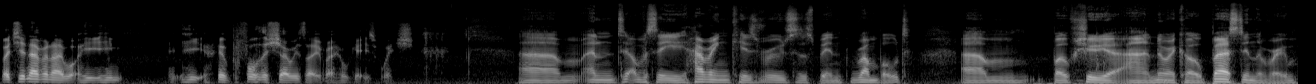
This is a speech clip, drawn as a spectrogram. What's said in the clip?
But you never know what he, he he before the show is over, he'll get his wish. Um, and obviously, having his ruse has been rumbled, um, both Shuya and Noriko burst in the room.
